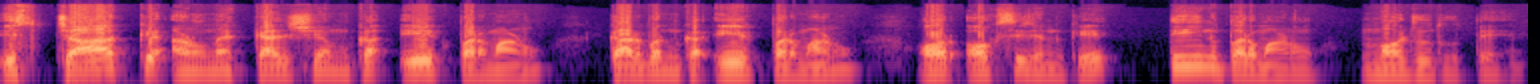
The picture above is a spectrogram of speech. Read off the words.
इस चाक के अणु में कैल्शियम का एक परमाणु, कार्बन का एक परमाणु और ऑक्सीजन के तीन परमाणु मौजूद होते हैं।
